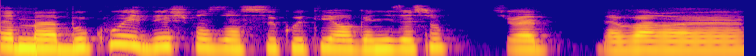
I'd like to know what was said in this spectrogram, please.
ça m'a beaucoup aidé, je pense, dans ce côté organisation. Tu vois, d'avoir euh,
